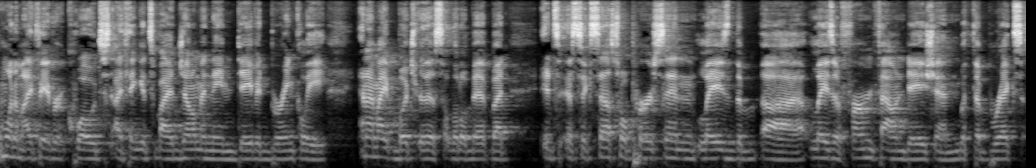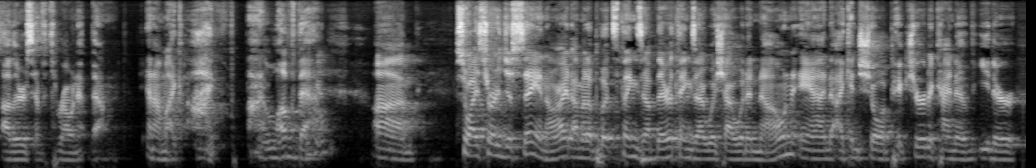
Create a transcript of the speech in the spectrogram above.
One of my favorite quotes, I think it's by a gentleman named David Brinkley, and I might butcher this a little bit, but it's a successful person lays the uh, lays a firm foundation with the bricks others have thrown at them. And I'm like, I I love that. Um, so I started just saying, all right, I'm going to put things up there, things I wish I would have known, and I can show a picture to kind of either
